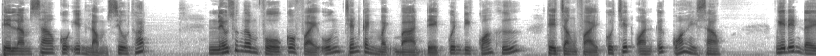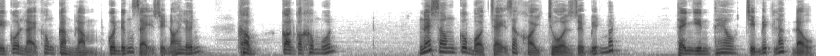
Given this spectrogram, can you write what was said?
thì làm sao cô yên lòng siêu thoát? Nếu xuống âm phủ cô phải uống chén canh mạnh bà để quên đi quá khứ, thì chẳng phải cô chết oan ức quá hay sao? Nghĩ đến đây cô lại không cam lòng, cô đứng dậy rồi nói lớn. Không, con có không muốn. Nói xong cô bỏ chạy ra khỏi chùa rồi biến mất. Thầy nhìn theo chỉ biết lắc đầu.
